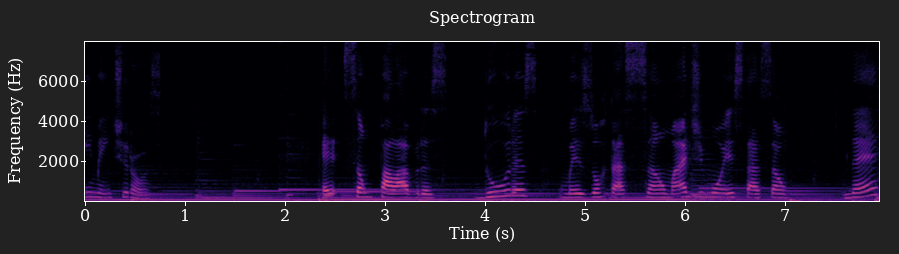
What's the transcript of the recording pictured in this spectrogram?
e mentirosa. É, são palavras duras, uma exortação, uma admoestação, né?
